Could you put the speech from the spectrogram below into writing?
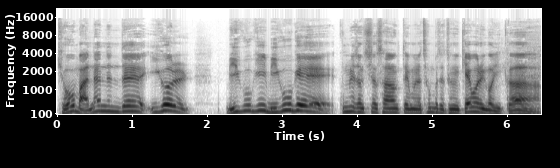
겨우 만났는데 이걸 미국이 미국의 국내 정치적 상황 때문에 트럼프 대통령이 깨버린 거니까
